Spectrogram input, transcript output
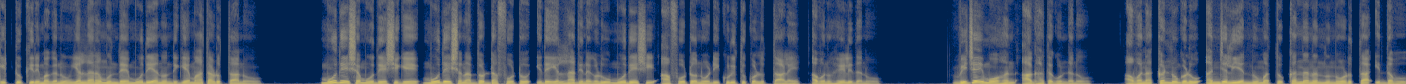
ಇಟ್ಟು ಕಿರಿಮಗನು ಎಲ್ಲರ ಮುಂದೆ ಮೂದೆಯನೊಂದಿಗೆ ಮಾತಾಡುತ್ತಾನು. ಮೂದೇಶ ಮೂದೇಶಿಗೆ ಮೂದೇಶನ ದೊಡ್ಡ ಫೋಟೋ ಇದೆ. ಎಲ್ಲಾ ದಿನಗಳೂ ಮೂದೇಶಿ ಆ ಫೋಟೋ ನೋಡಿ ಕುಳಿತುಕೊಳ್ಳುತ್ತಾಳೆ, ಅವನು ಹೇಳಿದನು. ವಿಜಯ್ ಮೋಹನ್ ಆಘಾತಗೊಂಡನು. ಅವನ ಕಣ್ಣುಗಳು ಅಂಜಲಿಯನ್ನು ಮತ್ತು ಕನ್ನನನ್ನು ನೋಡುತ್ತಾ ಇದ್ದವು.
